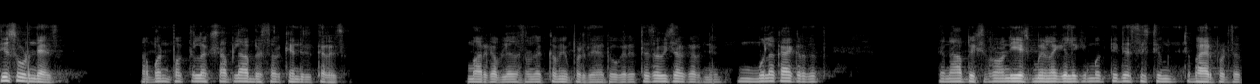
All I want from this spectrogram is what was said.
ते सोडून द्यायचं. आपण फक्त लक्ष आपल्या अभ्यासावर केंद्रित करायचं. मार्क आपल्याला समजा कमी पडत आहेत वगैरे त्याचा विचार करत नाही मुलं काय करतात? त्यांना अपेक्षेप्रमाणे यश मिळणं गेलं की मग ते त्या सिस्टीमच्या बाहेर पडतात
